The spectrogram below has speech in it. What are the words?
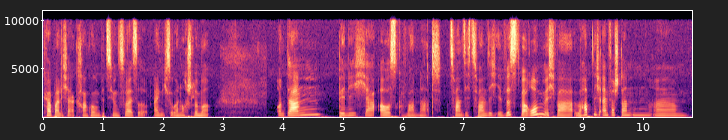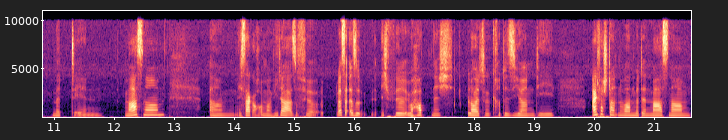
körperliche Erkrankungen, beziehungsweise eigentlich sogar noch schlimmer. Und dann bin ich ja ausgewandert. 2020, ihr wisst warum. Ich war überhaupt nicht einverstanden ähm, mit den Maßnahmen. Ähm, ich sage auch immer wieder, also für, was, also ich will überhaupt nicht Leute kritisieren, die einverstanden waren mit den Maßnahmen.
